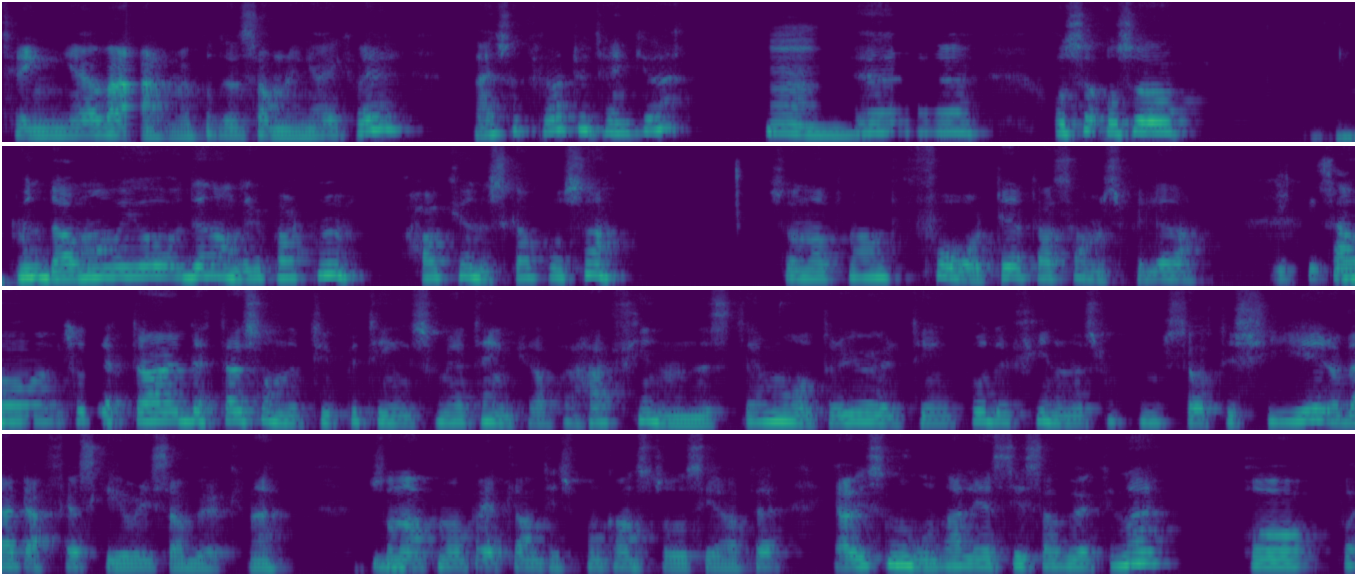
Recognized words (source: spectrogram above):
Trenger jeg å være med på den samlinga i kveld? Nei, så klart du trenger ikke det. Mm. Eh, også, også, men da må jo den andre parten ha kunnskap også. Sånn at man får til dette samspillet. da. Så, så dette, er, dette er sånne type ting som jeg tenker at her finnes det måter å gjøre ting på. Det finnes strategier, og det er derfor jeg skriver disse bøkene. Sånn at man på et eller annet tidspunkt kan stå og si at ja, hvis noen har lest disse bøkene, og, på,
